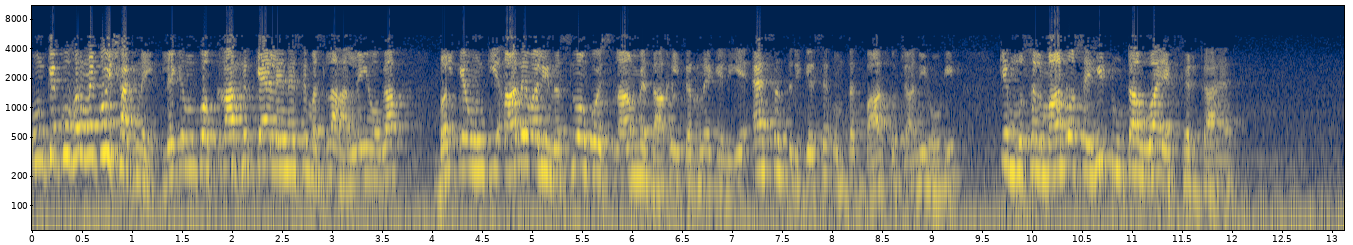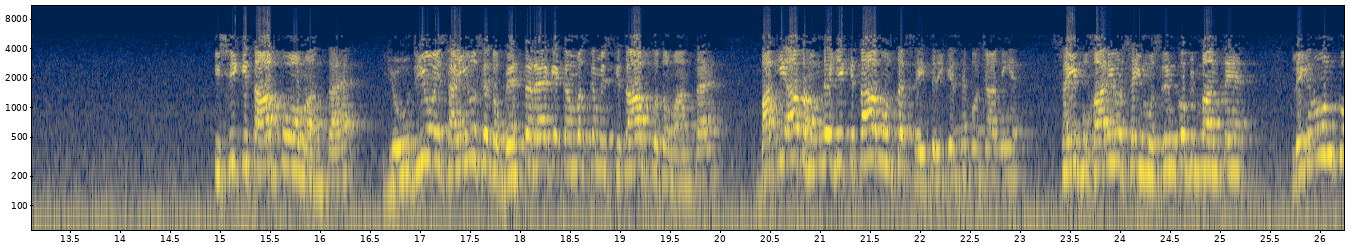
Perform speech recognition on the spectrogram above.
ان کے کفر میں کوئی شک نہیں، لیکن ان کو کافر کہہ لینے سے مسئلہ حل نہیں ہوگا، بلکہ ان کی آنے والی نسلوں کو اسلام میں داخل کرنے کے لیے ایسا طریقے سے ان تک بات پہنچانی ہوگی کہ مسلمانوں سے ہی ٹوٹا ہوا ایک فرقہ ہے۔ اسی کتاب کو وہ مانتا ہے۔ یہودیوں، عیسائیوں سے تو بہتر ہے کہ کم از کم اس کتاب کو تو مانتا ہے۔ باقی اب ہم نے یہ کتاب ان تک صحیح طریقے سے پہنچانی ہے۔ صحیح بخاری اور صحیح مسلم کو بھی مانتے ہیں۔ لیکن ان کو،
